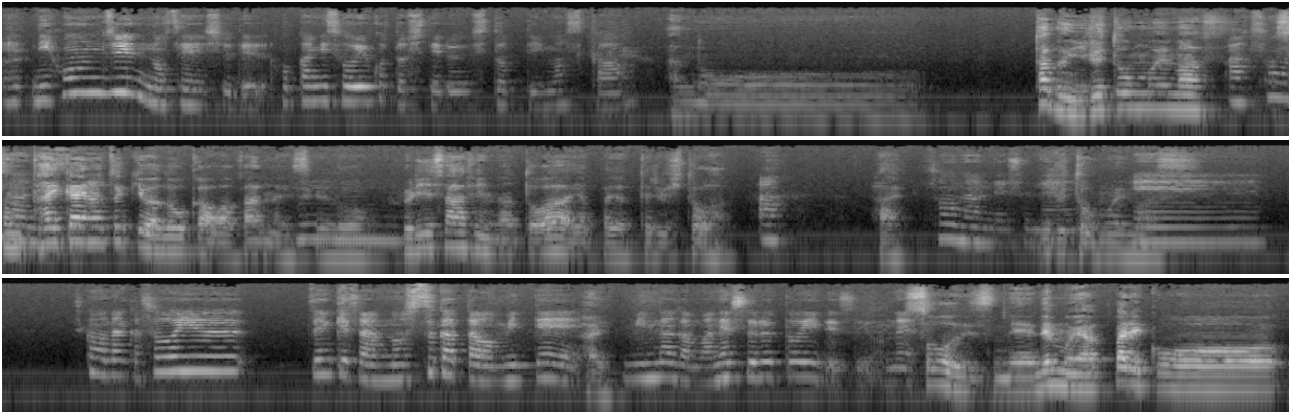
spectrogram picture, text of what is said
ごいな。え日本人の選手で他にそういうことしてる人っていますか？あのー多分いると思います。あそうその大会の時はどうかは分かんないですけどうん。フリーサーフィンの後はやっぱやってる人はあはい。そうなんですね。いると思います。しかもなんかそういう前家さんの姿を見て、はい。みんなが真似するといいですよね。そうですね。でもやっぱりこ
